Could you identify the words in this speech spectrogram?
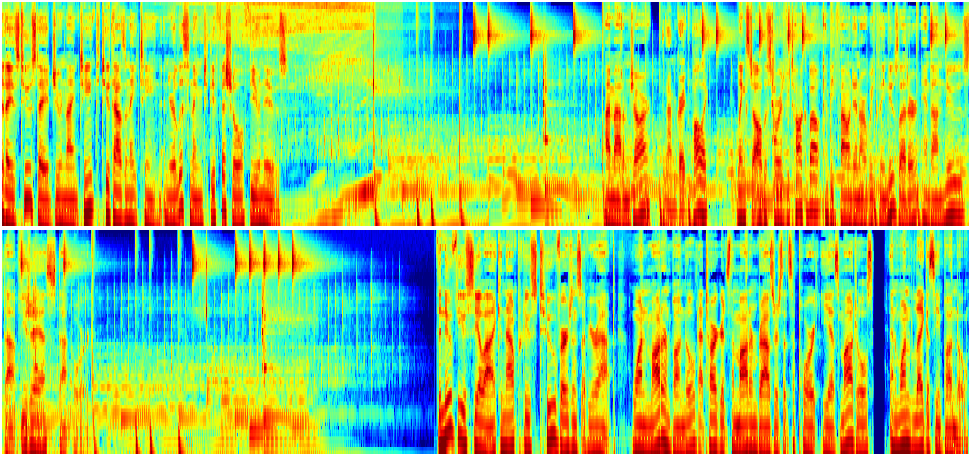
Today is Tuesday, June 19th, 2018, and you're listening to the official Vue News. I'm Adam Jahr. And I'm Gregg Pollack. Links to all the stories we talk about can be found in our weekly newsletter and on news.vuejs.org. The new Vue CLI can now produce two versions of your app one modern bundle that targets the modern browsers that support ES modules, and one legacy bundle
